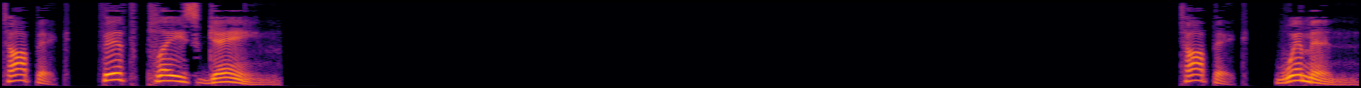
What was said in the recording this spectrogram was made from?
Topic: Fifth place game. Topic: Women.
